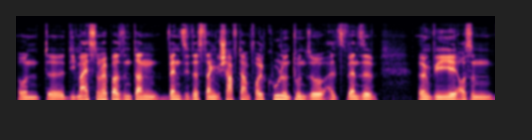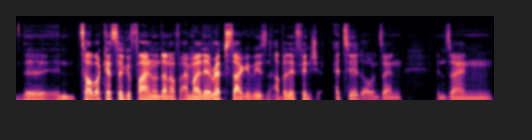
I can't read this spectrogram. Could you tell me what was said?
Und äh, die meisten Rapper sind dann, wenn sie das dann geschafft haben, voll cool und tun so, als wären sie irgendwie aus dem äh, Zauberkessel gefallen und dann auf einmal der Rapstar gewesen. Aber der Finch erzählt auch in seinen, in seinen,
